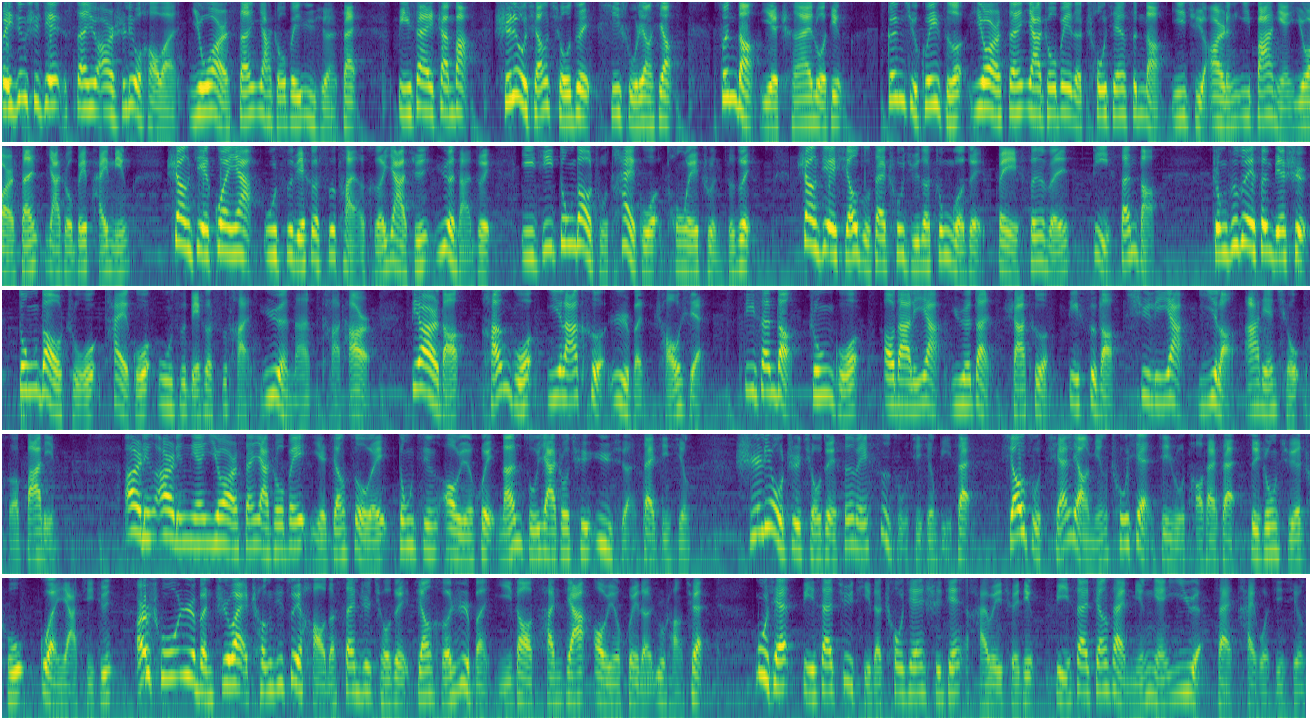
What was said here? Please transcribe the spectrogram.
北京时间三月二十六号晚，U 二三亚洲杯预选赛比赛战罢，十六强球队悉数亮相，分档也尘埃落定。根据规则，U 二三亚洲杯的抽签分档依据二零一八年 U 二三亚洲杯排名，上届冠亚乌兹别克斯坦和亚军越南队以及东道主泰国同为准子队。上届小组赛出局的中国队被分为第三档，种子队分别是东道主泰国、乌兹别克斯坦、越南、卡塔尔；第二档韩国、伊拉克、日本、朝鲜。第三档中国、澳大利亚、约旦、沙特；第四档叙利亚、伊朗、阿联酋和巴林。二零二零年 U 二三亚洲杯也将作为东京奥运会男足亚洲区预选赛进行，十六支球队分为四组进行比赛，小组前两名出线进入淘汰赛，最终决出冠亚季军。而除日本之外，成绩最好的三支球队将和日本一道参加奥运会的入场券。目前比赛具体的抽签时间还未确定，比赛将在明年一月在泰国进行。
